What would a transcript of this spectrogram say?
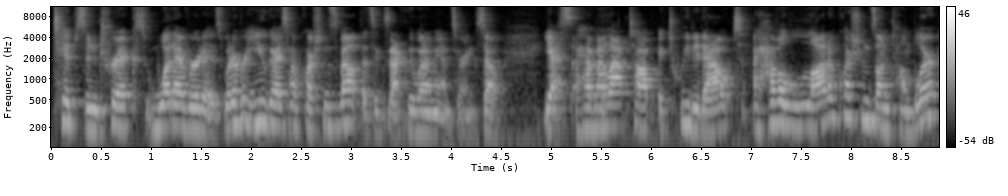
tips and tricks, whatever it is. Whatever you guys have questions about, that's exactly what I'm answering. So, yes, I have my laptop, I tweeted out. I have a lot of questions on Tumblr,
